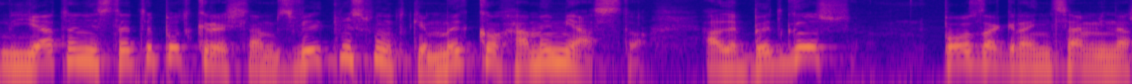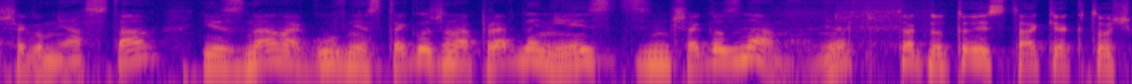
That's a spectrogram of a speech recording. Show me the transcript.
ja to niestety podkreślam z wielkim smutkiem. My kochamy miasto, ale Bydgoszcz poza granicami naszego miasta jest znana głównie z tego, że naprawdę nie jest z niczego znana. Nie? Tak, no to jest tak, jak ktoś,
